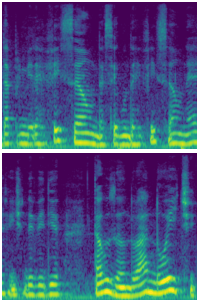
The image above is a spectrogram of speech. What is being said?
da primeira refeição, da segunda refeição, né? A gente deveria estar tá usando. À noite,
